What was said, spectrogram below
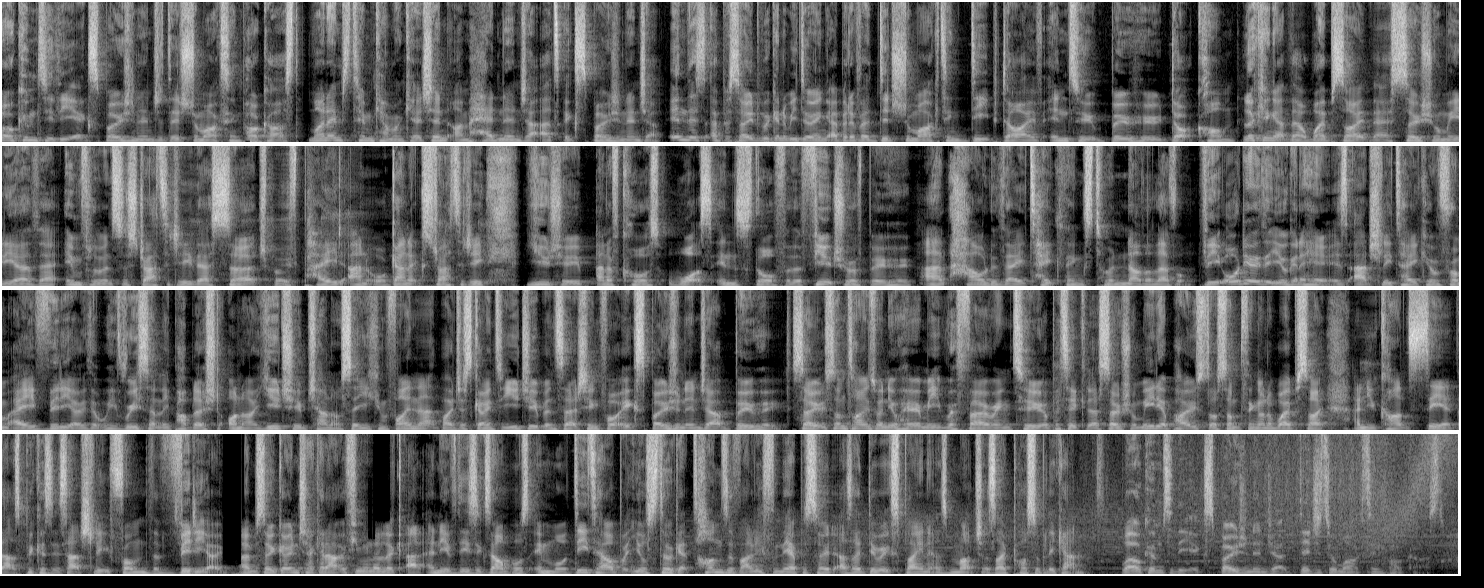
Welcome to the Exposure Ninja Digital Marketing Podcast. My name's Tim Cameron Kitchen. I'm head ninja at Exposure Ninja. In this episode, we're going to be doing a bit of a digital marketing deep dive into boohoo.com, looking at their website, their social media, their influencer strategy, their search, both paid and organic strategy, YouTube, and of course, what's in store for the future of Boohoo and how do they take things to another level. The audio that you're going to hear is actually taken from a video video that we've recently published on our YouTube channel. So you can find that by just going to YouTube and searching for Exposure Ninja Boohoo. So sometimes when you'll hear me referring to a particular social media post or something on a website and you can't see it, that's because it's actually from the video. Um, so go and check it out if you want to look at any of these examples in more detail, but you'll still get tons of value from the episode as I do explain as much as I possibly can. Welcome to the Exposure Ninja Digital Marketing Podcast.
